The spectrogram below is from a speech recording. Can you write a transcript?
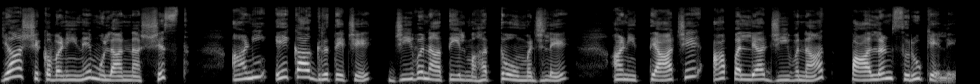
या शिकवणीने मुलांना शिस्त आणि एकाग्रतेचे जीवनातील महत्त्व उमजले आणि त्याचे आपल्या जीवनात पालन सुरू केले.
